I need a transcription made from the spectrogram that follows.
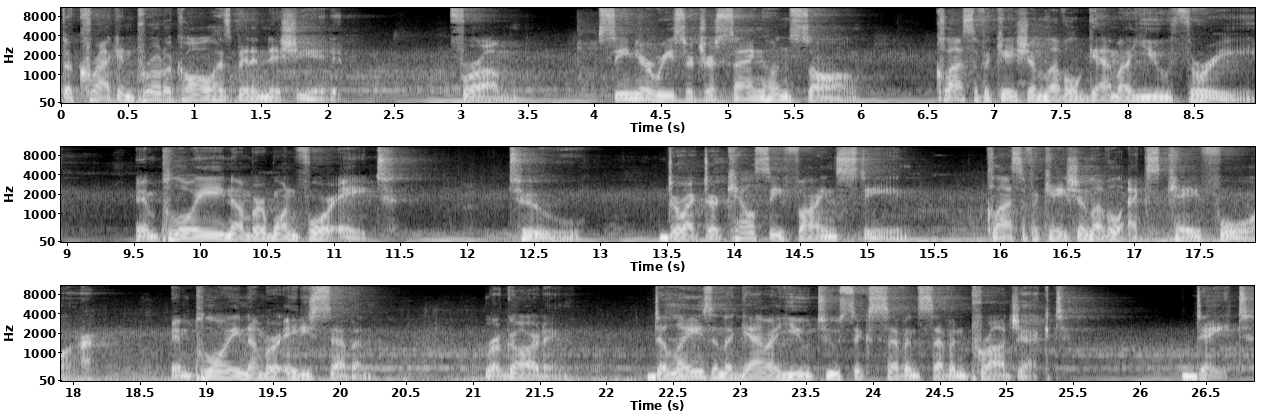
The Kraken Protocol has been initiated. From Senior Researcher Sang-Hun Song, Classification Level Gamma U3, Employee Number 148. 2. Director Kelsey Feinstein, Classification Level XK4, Employee Number 87. Regarding Delays in the Gamma U2677 project. Date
